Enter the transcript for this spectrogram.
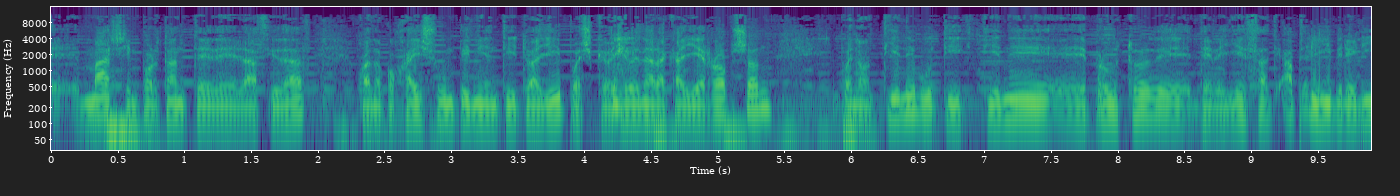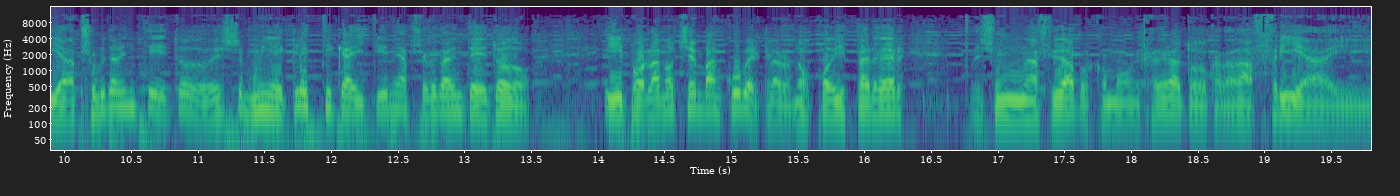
eh, más importante de la ciudad. Cuando cojáis un pimientito allí, pues que os lleven a la calle Robson bueno, tiene boutique, tiene eh, productos de, belleza, librería, absolutamente de todo. Es muy ecléctica y tiene absolutamente de todo. Y por la noche en Vancouver, claro, no os podéis perder es una ciudad, pues como en general todo Canadá, fría y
